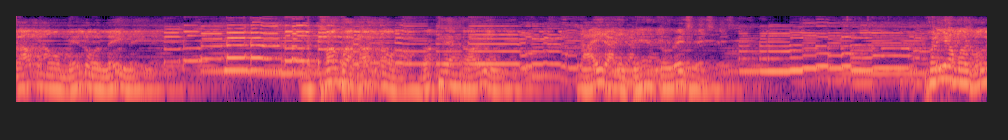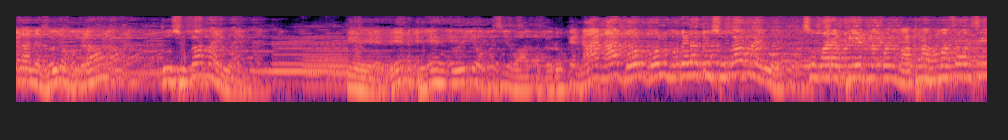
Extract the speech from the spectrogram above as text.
ગામનો મેલો લઈ અને ખાંભા ગામનો રખેહાર આવી અને આયરાણી ભેં દોવે છે ફળિયામાં મંગળાને જોયો, મંગળા, તું શું કામ આવ્યો? કે બેન, ભેં જોઈ પછી વાત કરું. કે ના ના, બોલ બોલ, મંગળા, તું શું કામ આવ્યો? શું મારા પિયરના કોઈ માથા સમાચાર છે?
